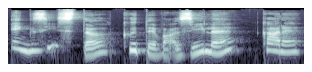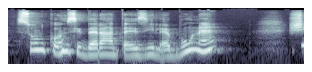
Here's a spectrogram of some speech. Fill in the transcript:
există câteva zile care sunt considerate zile bune și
